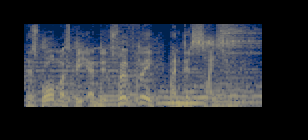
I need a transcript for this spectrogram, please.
This war must be ended swiftly and decisively.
